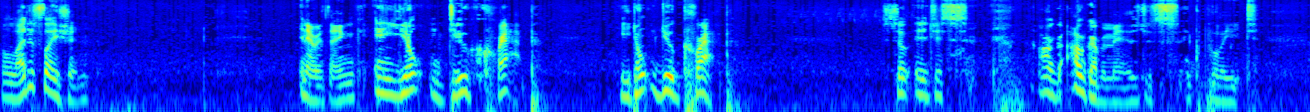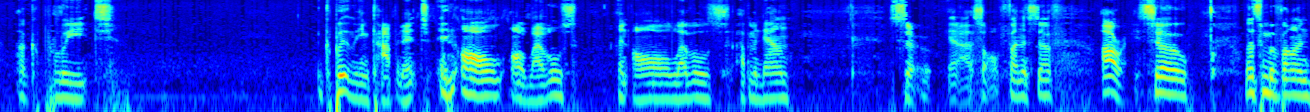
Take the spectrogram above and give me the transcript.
legislation and everything and you don't do crap. You don't do crap. So it just our, our government is just incomplete. A complete completely incompetent in all all levels in all levels up and down. So yeah that's all fun and stuff. All right so let's move on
